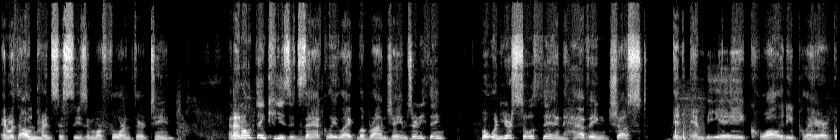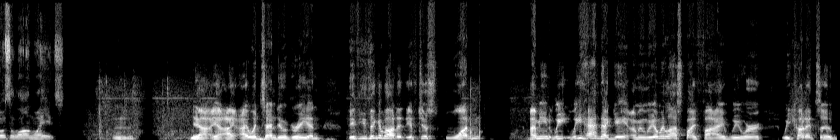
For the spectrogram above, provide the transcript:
And without mm. Prince this season, we're 4 and 13. And I don't think he's exactly like LeBron James or anything, but when you're so thin, having just an NBA quality player goes a long ways. Mm. Yeah, yeah, I, I would tend to agree. And if you think about it, if just one, I mean, we we had that game. I mean, we only lost by five. We were we cut it to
